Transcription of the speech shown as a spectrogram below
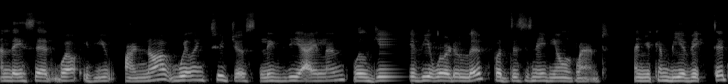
And they said, well, if you are not willing to just leave the island, we'll give you where to live, but this is Navy owned land and you can be evicted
